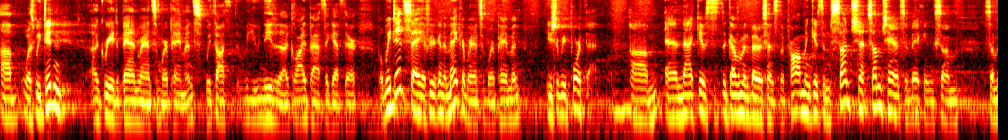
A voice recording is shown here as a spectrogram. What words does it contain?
um, was we didn't agree to ban ransomware payments. We thought you needed a glide path to get there. But we did say if you're going to make a ransomware payment, you should report that. Um, and that gives the government a better sense of the problem and gives them some, ch- some chance of making some, some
